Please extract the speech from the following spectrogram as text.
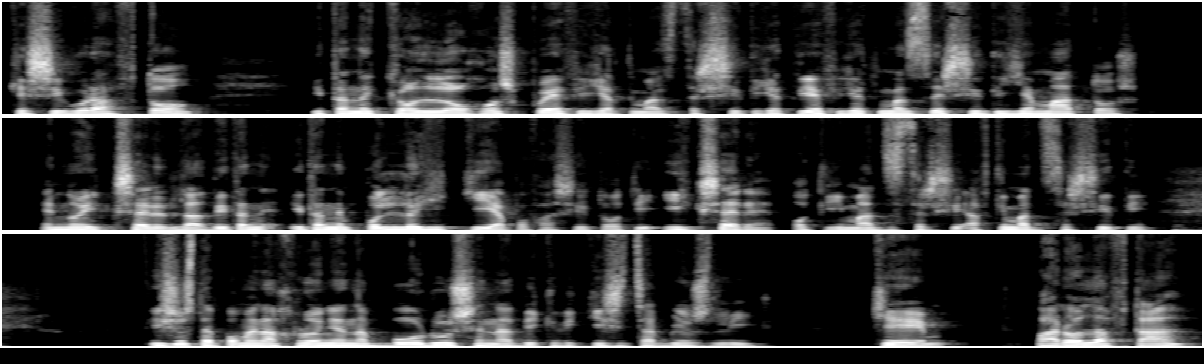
και σίγουρα αυτό ήταν και ο λόγος που έφυγε από τη Manchester City. Γιατί έφυγε από τη Manchester City γεμάτος, ενώ ήξερε, δηλαδή ήταν, ήταν πολύ λογική η απόφασή του, ότι ήξερε ότι η Manchester, αυτή η Manchester City ίσως τα επόμενα χρόνια να μπορούσε να διεκδικήσει Champions League και παρόλα αυτά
